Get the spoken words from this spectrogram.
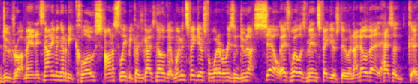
Doudrop, man. It's not even going to be close, honestly, because you guys know that women's figures, for whatever reason, do not sell as well as men's figures do, and I know that has a, uh,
